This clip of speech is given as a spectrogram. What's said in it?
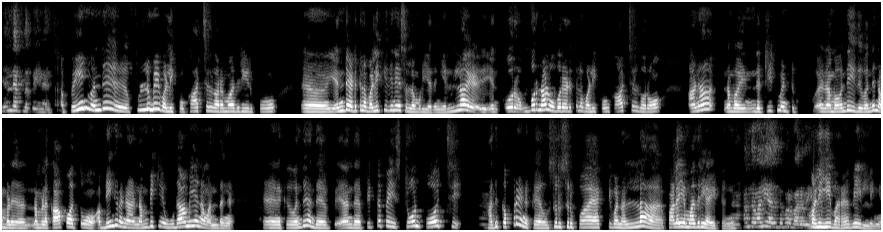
எந்த இடத்துல பெயின் இருந்துச்சு? பெயின் வந்து ஃபுல்லுமே வலிக்கும். காய்ச்சல் வர மாதிரி இருக்கும். எந்த இடத்துல வலிக்குதுன்னே சொல்ல முடியாதுங்க. எல்லா ஒரு ஒவ்வொரு நாள் ஒவ்வொரு இடத்துல வலிக்கும். காய்ச்சல் வரும். ஆனா, நம்ம இந்த ட்ரீட்மெண்ட் நம்ம வந்து இது வந்து நம்மள நம்மள காப்பாத்தும் அப்படிங்கிற நான் நம்பிக்கைய உடாமயே நான் வந்தேங்க. எனக்கு வந்து அந்த அந்த பித்தப்பை ஸ்டோன் போச்சு. அதுக்கப்புறம் எனக்கு சுறுசுறுப்பா, ஆக்டிவா நல்லா பழைய மாதிரி ஆயிட்டேங்க. வலியே வரவே இல்லைங்க.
